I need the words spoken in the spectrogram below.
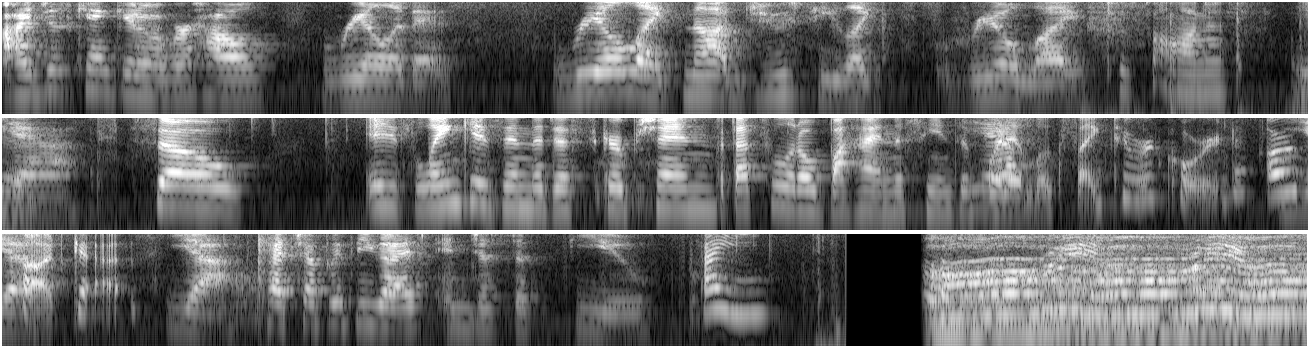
I just can't get over how real it is. Real like not juicy, like real life. Just honest. Yeah. So, it link is in the description, but that's a little behind the scenes of what it looks like to record our Yes. podcast. Yeah. Catch up with you guys in just a few. Bye. Oh, Oreo, Oreo.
